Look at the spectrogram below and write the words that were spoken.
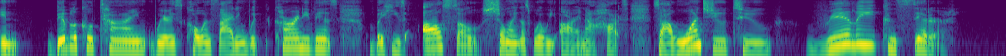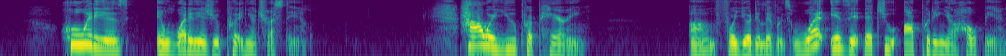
in biblical time where it's coinciding with current events, but he's also showing us where we are in our hearts. So I want you to really consider who it is and what it is you're putting your trust in. How are you preparing um, for your deliverance? What is it that you are putting your hope in?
